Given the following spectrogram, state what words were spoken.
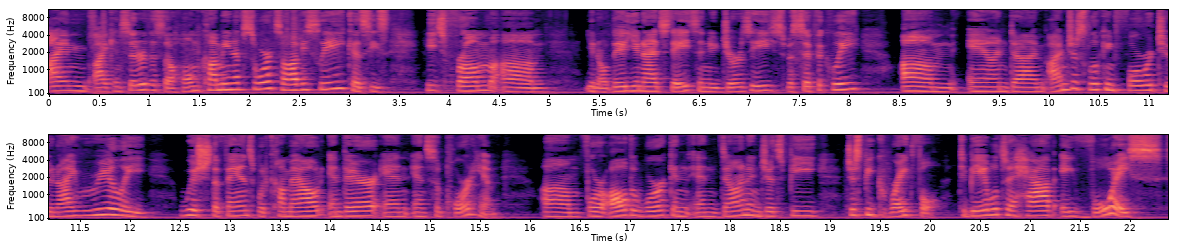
I'm I consider this a homecoming of sorts, obviously, because he's he's from um, you know the United States and New Jersey specifically, um, and um, I'm just looking forward to, and I really wish the fans would come out and there and and support him um, for all the work and, and done, and just be just be grateful to be able to have a voice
